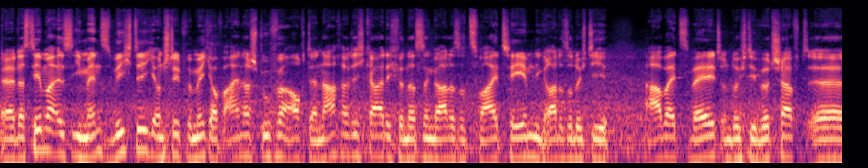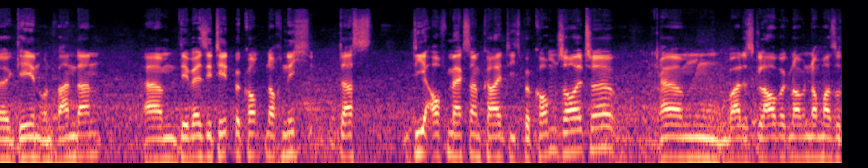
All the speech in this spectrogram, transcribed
Äh, das Thema ist immens wichtig und steht für mich auf einer Stufe auch der Nachhaltigkeit. Ich finde, das sind gerade so zwei Themen, die gerade so durch die Arbeitswelt und durch die Wirtschaft äh, gehen und wandern. Ähm, Diversität bekommt noch nicht das, die Aufmerksamkeit, die es bekommen sollte. ähm, weil es, glaube ich, noch mal so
